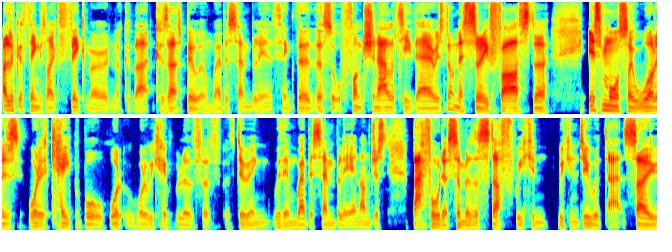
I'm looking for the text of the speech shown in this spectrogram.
I look at things like Figma and look at that because that's built in WebAssembly, and I think the the sort of functionality there is not necessarily faster. It's more so what is what is capable. What what are we capable of of, of doing within WebAssembly? And I'm just baffled at some of the stuff we can we can do with that. So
